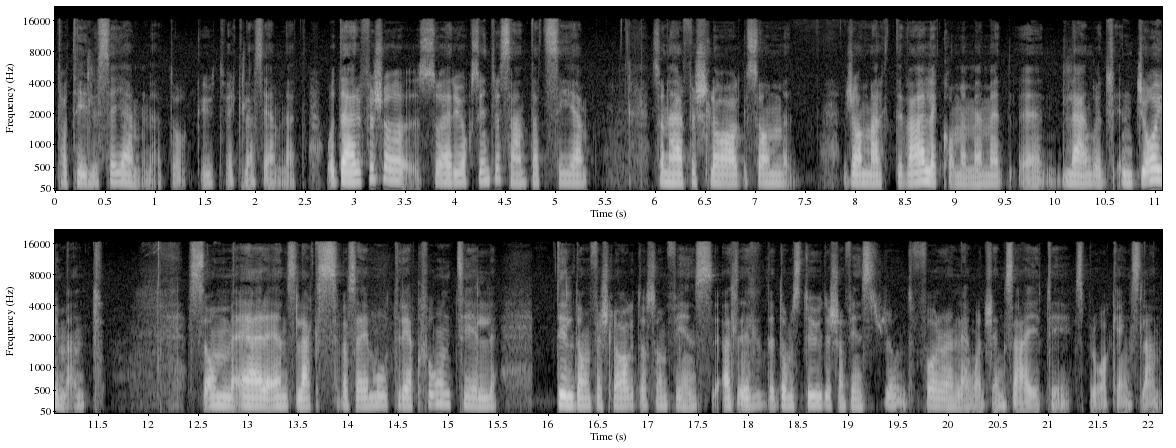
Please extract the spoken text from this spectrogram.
ta till sig ämnet och utvecklas i ämnet. Och därför så, så är det också intressant att se sådana här förslag som Jean-Marc Devalle kommer med, med eh, language enjoyment som är en slags vad säger, motreaktion till till de förslag då som finns, alltså de studier som finns runt foreign language anxiety, språkängslan.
